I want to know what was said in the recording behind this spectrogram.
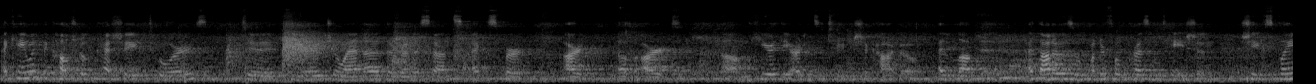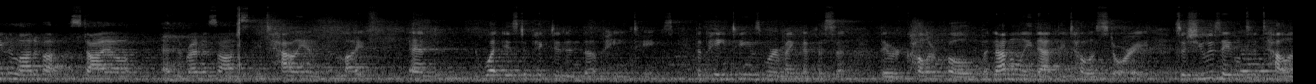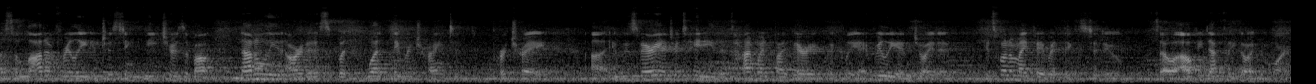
I came with the Cultural Cache Tours to hear Joana, the Renaissance expert art of art, um, here at the Art Institute in Chicago. I loved it. I thought it was a wonderful presentation. She explained a lot about the style and the Renaissance Italian life and what is depicted in the paintings. The paintings were magnificent. They were colorful, but not only that, they tell a story. So she was able to tell us a lot of really interesting features about not only the artists, but what they were to portray. Uh, it was very entertaining. The time went by very quickly. I really enjoyed it. It's one of my favorite things to do. So I'll be definitely going to more.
